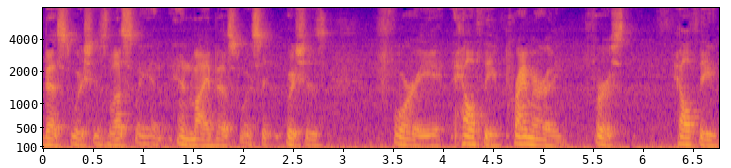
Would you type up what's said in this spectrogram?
best wishes, Leslie, and, and my best wishes for a healthy, primary first, healthy,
